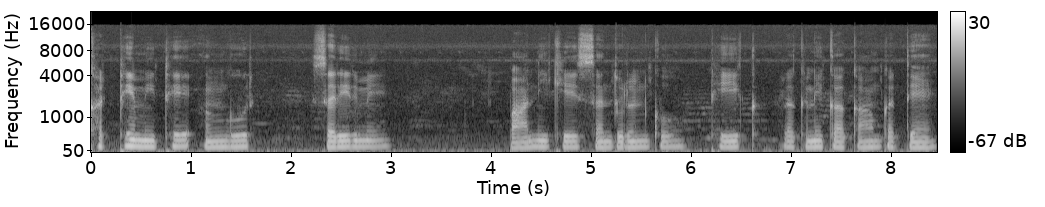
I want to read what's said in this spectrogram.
खट्टे मीठे अंगूर शरीर में पानी के संतुलन को ठीक रखने का काम करते हैं,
